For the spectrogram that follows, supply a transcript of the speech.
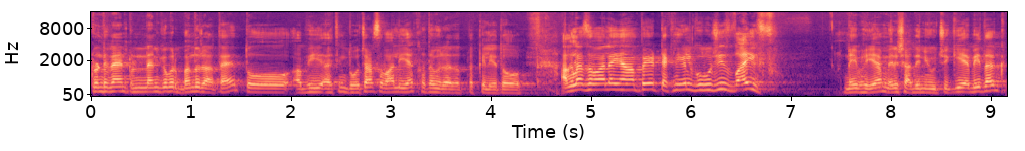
ट्वेंटी नाइन के ऊपर बंद हो जाता है। तो अभी आई थिंक दो चार सवाल ही है, खत्म हो जाता तब तक के लिए। तो अगला सवाल है यहाँ पे टेक्निकल गुरुजी वाइफ नहीं भैया, मेरी शादी नहीं हो चुकी है अभी तक।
